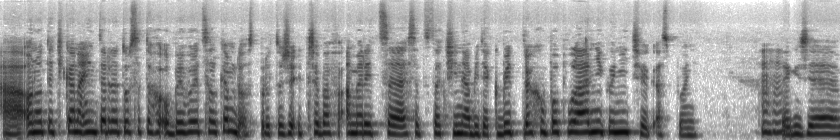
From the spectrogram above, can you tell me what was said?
A ono teďka na internetu se toho objevuje celkem dost, protože i třeba v Americe se to začíná být jakoby trochu populární koníček aspoň. Uh-huh. Takže,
